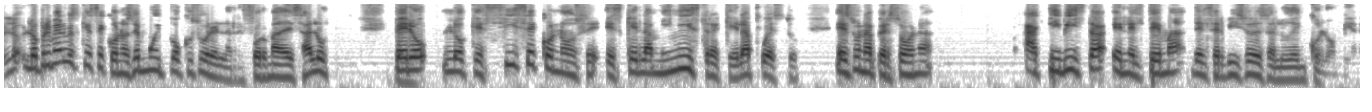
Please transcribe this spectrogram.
lo, primero es que se conoce muy poco sobre la reforma de salud, pero lo que sí se conoce es que la ministra que él ha puesto es una persona activista en el tema del servicio de salud en Colombia.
